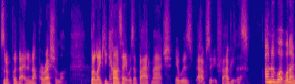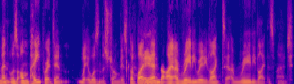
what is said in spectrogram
sort of put that in an upper echelon. But like you can't say it was a bad match. It was absolutely fabulous. Oh no, what what I meant was on paper it didn't. It wasn't the strongest, but by the Yeah. end, I, I really, really liked it. I really liked this match.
